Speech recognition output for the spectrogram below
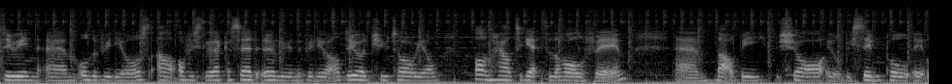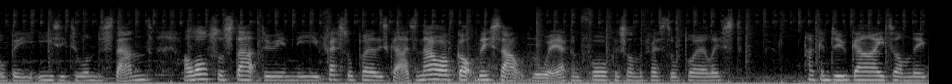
doing um, other videos. I'll, obviously, like I said earlier in the video, I'll do a tutorial on how to get to the Hall of Fame. Um, that'll be short, it'll be simple, it'll be easy to understand. I'll also start doing the festival playlist guides. And now I've got this out of the way, I can focus on the festival playlist. I can do guides on the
